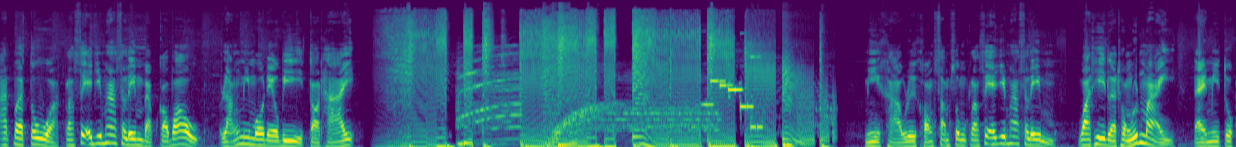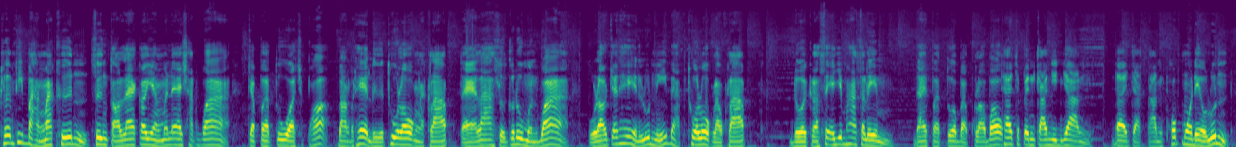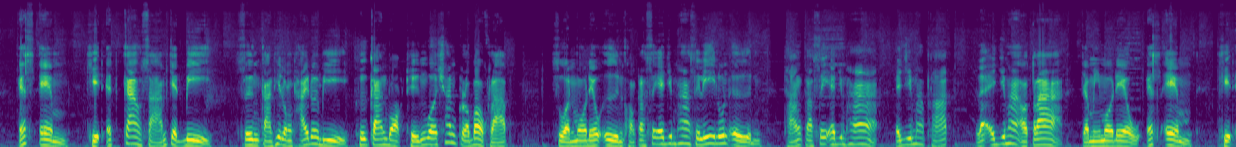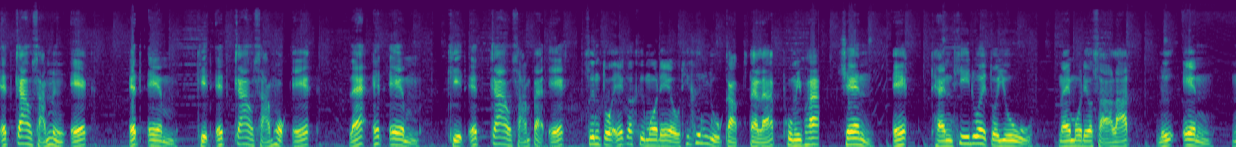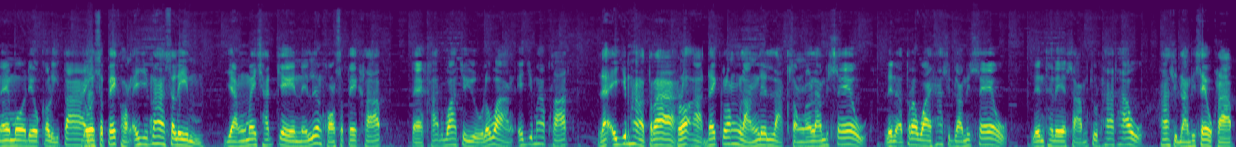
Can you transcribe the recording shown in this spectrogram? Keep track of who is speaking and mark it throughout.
Speaker 1: อาจเปิดตัว Galaxy S25 Slim แบบ Global หลังมีโมเดล B ต่อท้าย มีข่าวลือของ Samsung Galaxy S25 Slim ว่าที่เหลือธงรุ่นใหม่ แต่มีตัวเครื่องที่บางมากขึ้น ซึ่งตอนแรกก็ยังไม่แน่ชัดว่า จะเปิดตัวเฉพาะบางประเทศหรือทั่วโลกนะครับ แต่ล่าสุดก็ดูเหมือนว่า เราจะได้เห็นรุ่นนี้แบบทั่วโลกแล้วครับ โดย Galaxy S25 Slim ได้เปิดตัวแบบ global แทบจะเป็นการยืนยัน ได้จากการพบโมเดลรุ่น SM ขีด S937B ซึ่งการที่ลงท้ายด้วย B คือการบอกถึงเวอร์ชัน global ครับ ส่วนโมเดลอื่นของ Galaxy S25 ซีรีส์รุ่นอื่น ทั้ง Galaxy S25 S25 Plus และ S25 Ultra จะมีโมเดล SM ขีด S931X SM ขีด S936X และ SM ขีด S938X ซึ่งตัว X ก็คือโมเดลที่ขึ้นอยู่กับแต่ละภูมิภาค เช่น X แทนที่ด้วยตัว U ในโมเดลสหรัฐ หรือ N ในโมเดลเกาหลีใต้ โดยสเปคของ S25 Slim ยังไม่ชัดเจนในเรื่องของสเปคครับ แต่คาดว่าจะอยู่ระหว่าง S25 Plus และ S25 Ultra เพราะอาจได้กล้องหลังเลนส์หลัก 200 ล้านพิกเซล เลนส์อัลตร้าไวด์50 ล้านพิกเซล เลนส์เทเล 3.5 เท่า 50 ล้านพิกเซลครับ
